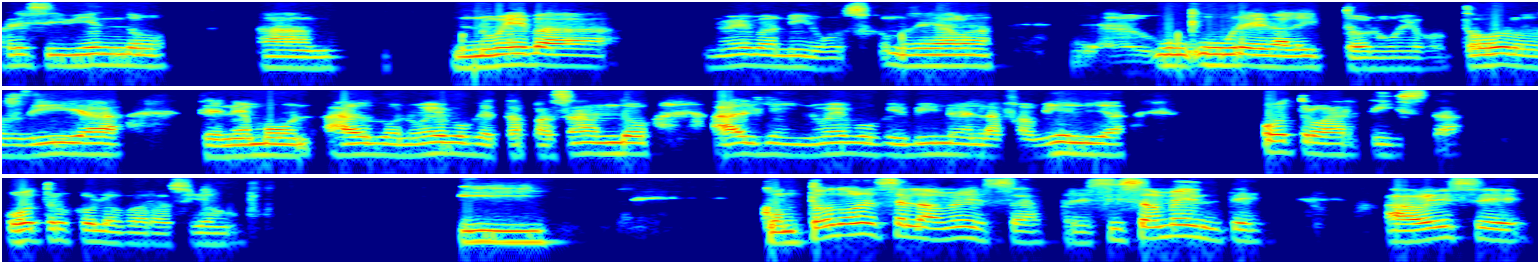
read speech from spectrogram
recibiendo um, nueva, nueva news, ¿cómo se llama? Eh, un, regalito nuevo. Todos los días tenemos algo nuevo que está pasando, alguien nuevo que vino en la familia, otro artista, otra colaboración. Y con todo eso en la mesa, precisamente, a veces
